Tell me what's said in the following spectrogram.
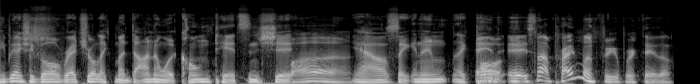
maybe I should go retro like Madonna with cone tits and shit. Fuck. Yeah, I was like, and then like Hey, it's not Pride Month for your birthday though.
